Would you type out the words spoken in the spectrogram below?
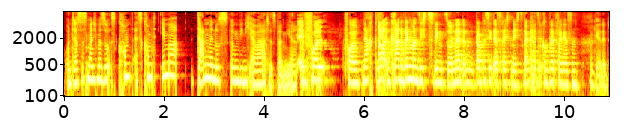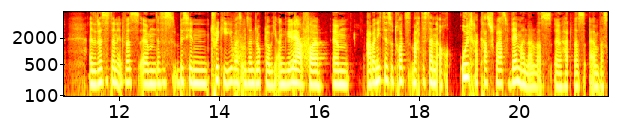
Und das ist manchmal so, es kommt, es kommt immer dann, wenn du es irgendwie nicht erwartest bei mir. Ey, voll, voll. Nachts. Gra- Gerade wenn man sich zwingt, so, ne, dann, dann passiert erst recht nichts. Dann kannst du komplett vergessen. Forget it. Also das ist dann etwas, ähm, das ist ein bisschen tricky, was unseren Job, glaube ich, angeht. Ja, voll. Ähm, aber nichtsdestotrotz macht es dann auch ultra krass Spaß, wenn man dann was äh, hat, was ähm, was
